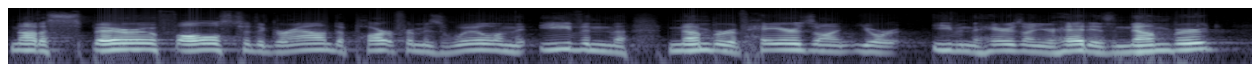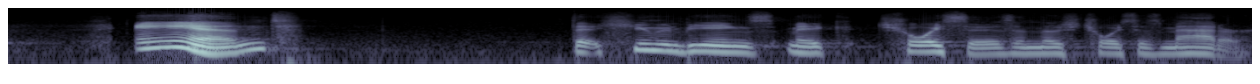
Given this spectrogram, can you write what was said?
not a sparrow falls to the ground apart from His will, and that even the number of hairs on your even the hairs on your head is numbered, and that human beings make choices, and those choices matter.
